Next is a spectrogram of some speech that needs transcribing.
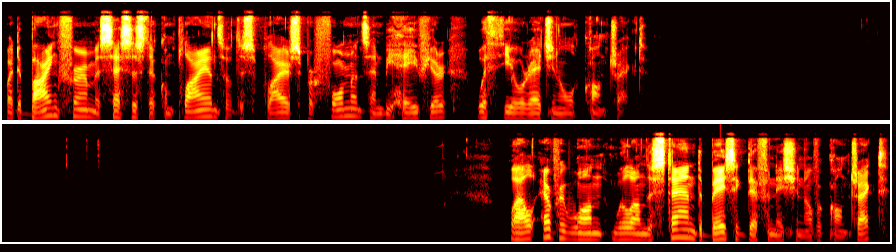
where the buying firm assesses the compliance of the supplier's performance and behavior with the original contract. While everyone will understand the basic definition of a contract,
